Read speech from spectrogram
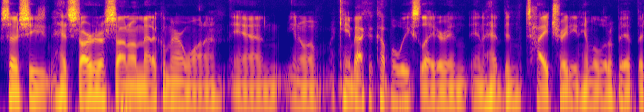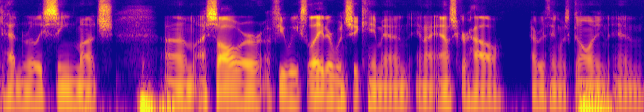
So she had started her son on medical marijuana, and you know, I came back a couple weeks later and, and had been titrating him a little bit, but hadn't really seen much. Um, I saw her a few weeks later when she came in, and I asked her how everything was going, and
